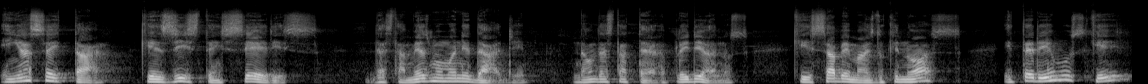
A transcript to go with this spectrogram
em aceitar que existem seres desta mesma humanidade, não desta Terra, pleidianos, que sabem mais do que nós e teríamos que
